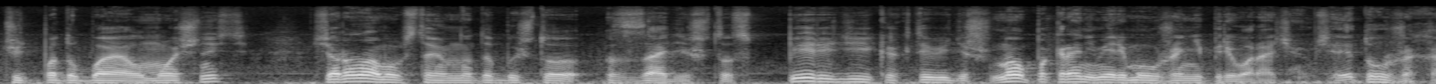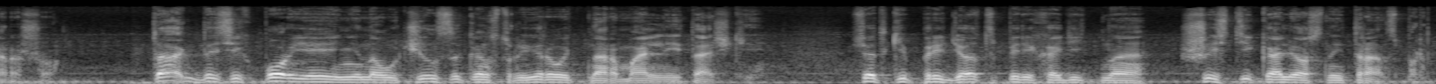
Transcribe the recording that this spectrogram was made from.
Чуть подубавил мощность. Все равно мы встаем на добы, что сзади, что спереди, как ты видишь. Но, по крайней мере, мы уже не переворачиваемся. Это уже хорошо. Так до сих пор я и не научился конструировать нормальные тачки. Все-таки придется переходить на шестиколесный транспорт.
